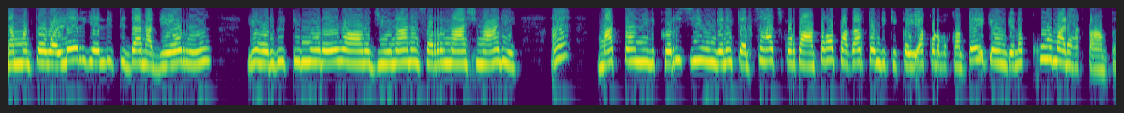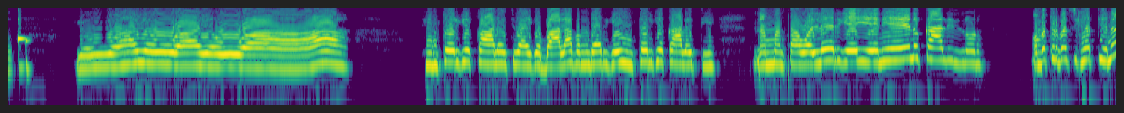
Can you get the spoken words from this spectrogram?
ನಮ್ಮಂತ ಒಳ್ಳೆಯವ್ರಿಗೆ ಎಲ್ಲಿಟ್ಟಿದ್ದಾನ ದೇವರು? ಈ ಹೊರಬಿಟ್ಟಿ ನೋಡು, ಅವನ ಜೀವನಾನ ಸರ್ವನಾಶ ಮಾಡಿ ಮತ್ತ ಅವ್ನ ಇಲ್ಲಿ ಕರೆಸಿ, ಇವಂಗೇನೋ ಕೆಲಸ ಹಚ್ಕೊಡ್ತಾ ಅಂತ ಪಗಾರ ತಂದಿಕ್ಕಿ ಕೈಯಾಗ ಕೊಡ್ಬೇಕಂತ ಈಕೆ ಅವಂಗೇನೋ ಕೂಳ್ ಮಾಡಿ ಹಾಕ್ತಾ ಅಂತ. ಯವ್ವಾ ಯವ್ವಾ, ಯವ್ವ. ಇಂಥವ್ರಿಗೆ ಕಾಲೈತಿ ಈಗ ಬಾಲ ಬಂಗಾರಿಗೆ ಇಂಥವ್ರಿಗೆ ಕಾಲೈತಿ. ನಮ್ಮಂತ ಒಳ್ಳೆಯವ್ರಿಗೆ ಏನೇನು ಕಾಲಿಲ್ಲ ನೋಡು. ಒಂಬತ್ತರ ಬಸ್ಸಿಗೆ ಹತ್ತೇನ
